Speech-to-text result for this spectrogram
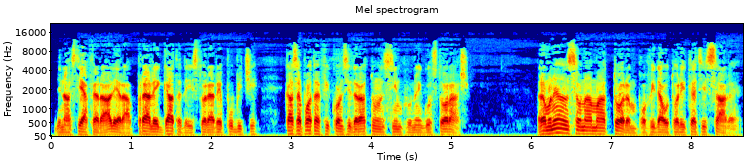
Dinastia Feral era prea legată de istoria Republicii ca să poată fi considerat un simplu negustoraș. Rămânea însă un amator în pofida autorității sale,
